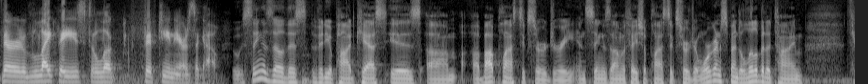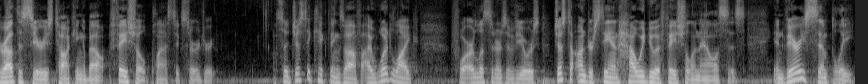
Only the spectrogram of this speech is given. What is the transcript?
they're like they used to look 15 years ago. Seeing as though this video podcast is um, about plastic surgery, and seeing as I'm a facial plastic surgeon, we're going to spend a little bit of time throughout the series talking about facial plastic surgery. So, just to kick things off, I would like for our listeners and viewers just to understand how we do a facial analysis. And very simply,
